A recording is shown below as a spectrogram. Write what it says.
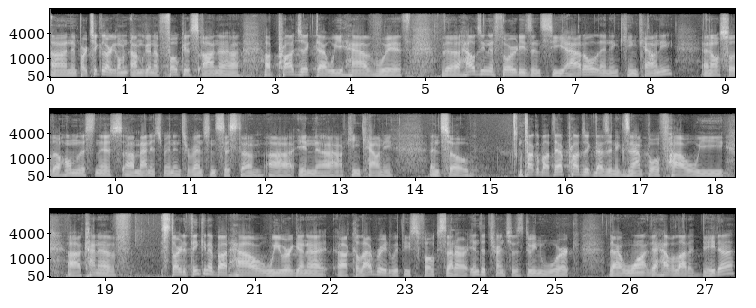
Uh, and in particular, I'm, going to focus on a, a project that we have with the housing authorities in Seattle and in King County, and also the homelessness uh, management intervention system uh, in uh, King County. And so talk about that project as an example of how we uh, kind of started thinking about how we were going to uh, collaborate with these folks that are in the trenches doing work that want that have a lot of data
